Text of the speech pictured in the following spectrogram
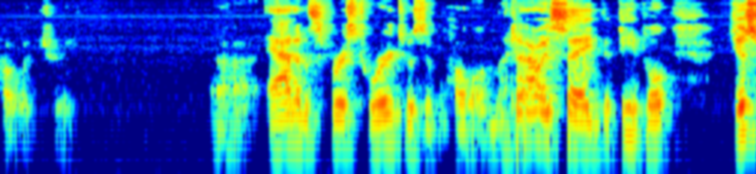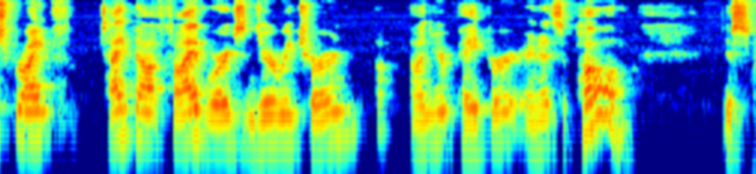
poetry. Uh, Adam's first words was a poem. And I always say to people, just write, type out five words and do a return on your paper, and it's a poem. Just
